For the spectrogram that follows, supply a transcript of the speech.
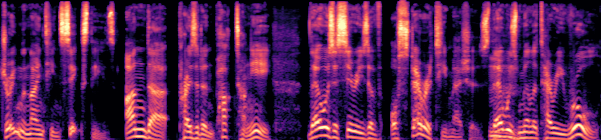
during the 1960s, under President Park Chung-hee, there was a series of austerity measures. There was hmm. military rule.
